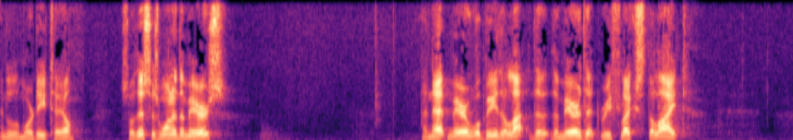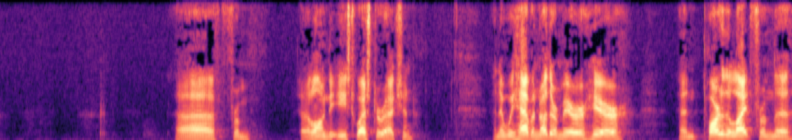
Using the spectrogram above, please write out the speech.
in a little more detail. So this is one of the mirrors. And that mirror will be the, li- the, the mirror that reflects the light uh, from along the east-west direction. And then we have another mirror here, and part of the light from the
